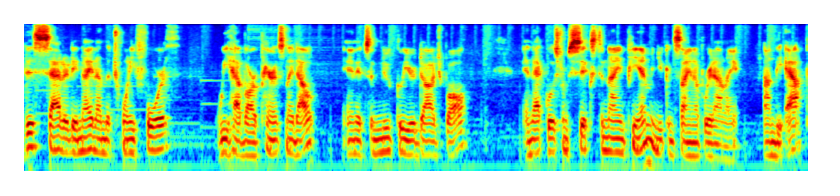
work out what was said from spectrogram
this Saturday night on the 24th, we have our Parents' Night Out and it's a nuclear dodgeball. And that goes from 6 to 9 p.m. and you can sign up right on, on the app.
